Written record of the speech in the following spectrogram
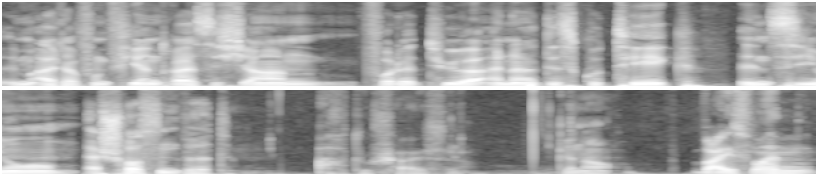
im Alter von 34 Jahren vor der Tür einer Diskothek in Sion erschossen wird. Ach du Scheiße. Genau. Weiß man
